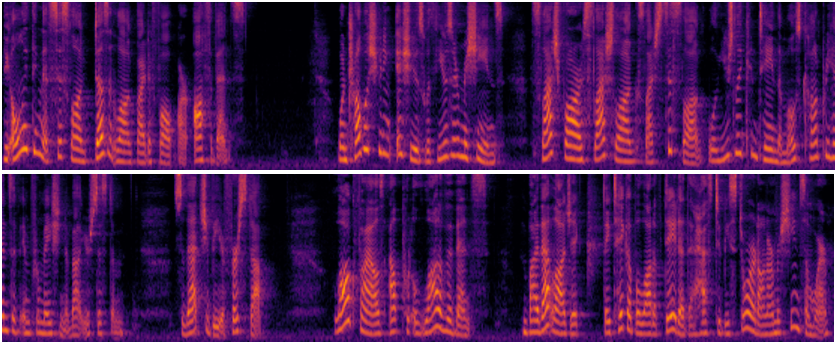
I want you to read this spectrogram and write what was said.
The only thing that syslog doesn't log by default are auth events. When troubleshooting issues with user machines, slash var slash log slash syslog will usually contain the most comprehensive information about your system. So that should be your first stop. Log files output a lot of events. By that logic, they take up a lot of data that has to be stored on our machine somewhere.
